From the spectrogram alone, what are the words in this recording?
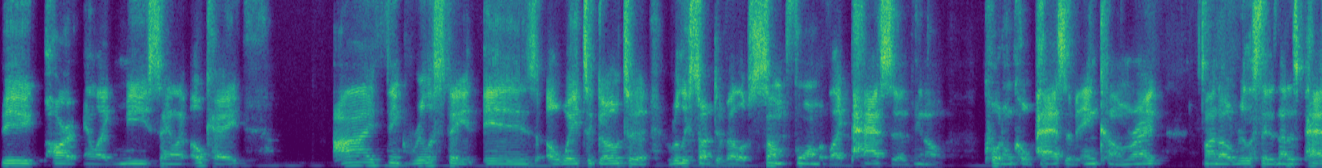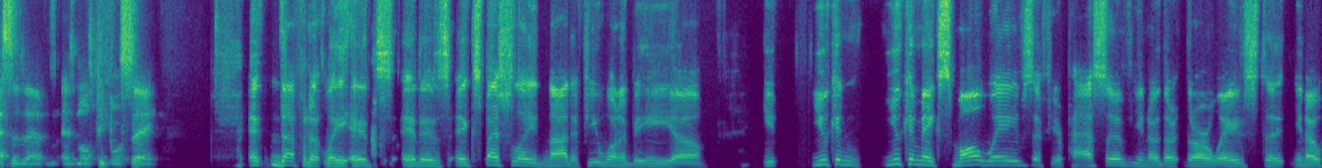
big part and like me saying like, okay, I think real estate is a way to go to really start develop some form of like passive, you know, quote unquote passive income, right? Find out real estate is not as passive as, as most people say. It, definitely, it's it is especially not if you want to be. Uh, you you can you can make small waves if you're passive. You know there there are waves to you know,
